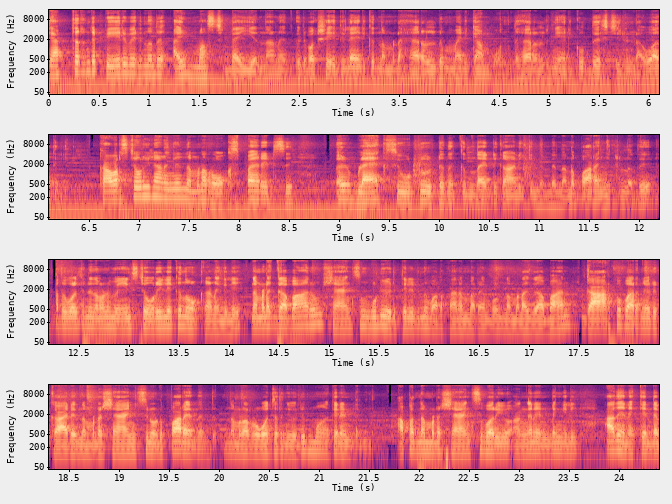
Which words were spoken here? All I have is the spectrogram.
ചാപ്റ്ററിന്റെ പേര് വരുന്നത് ഐ മസ്റ്റ് ഡൈ എന്നാണ്. ഒരു പക്ഷേ ഇതിലായിരിക്കും നമ്മുടെ ഹെറൾഡ് മരിക്കാൻ പോകുന്നത്. ഹെറൾഡിനെ ആയിരിക്കും ഉദ്ദേശിച്ചിട്ടുണ്ടാവും അതിൽ കവർ സ്റ്റോറിയിലാണെങ്കിൽ നമ്മുടെ റോക്സ് പാരറ്റ്സ് ഒരു ബ്ലാക്ക് സ്യൂട്ട് ഇട്ട് നിൽക്കുന്നതായിട്ട് കാണിക്കുന്നുണ്ട് എന്നാണ് പറഞ്ഞിട്ടുള്ളത്. അതുപോലെ തന്നെ നമ്മൾ മെയിൻ സ്റ്റോറിയിലേക്ക് നോക്കുകയാണെങ്കിൽ നമ്മുടെ ഗബാനും ഷാങ്സും കൂടി ഒരുത്തിലിരുന്ന് വർത്താനം പറയുമ്പോൾ നമ്മുടെ ഗബാൻ ഗാർപ്പ് പറഞ്ഞൊരു കാര്യം നമ്മുടെ ഷാങ്സിനോട് പറയുന്നുണ്ട്. നമ്മുടെ റോജറിന് ഒരു മകനുണ്ടെന്ന്. അപ്പം നമ്മുടെ ഷാങ്സ് പറയും അങ്ങനെ ഉണ്ടെങ്കിൽ അത് എനിക്ക് എന്റെ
